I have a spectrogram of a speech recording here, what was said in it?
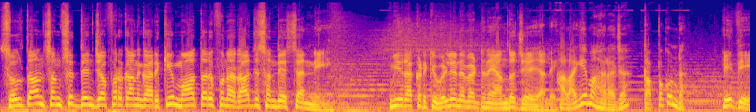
సుల్తాన్ శంషుద్దీన్ జఫర్ ఖాన్ గారికి మా తరఫున రాజ సందేశాన్ని మీరక్కడికి వెళ్ళిన వెంటనే అందజేయాలి. అలాగే మహారాజా తప్పకుండా. ఇది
